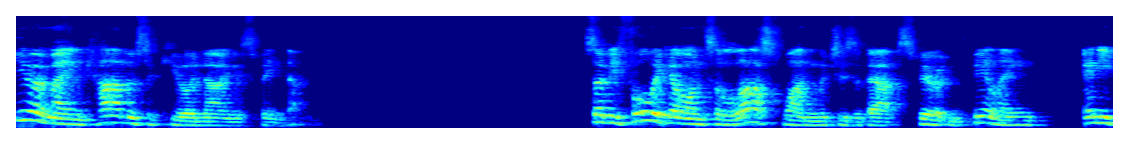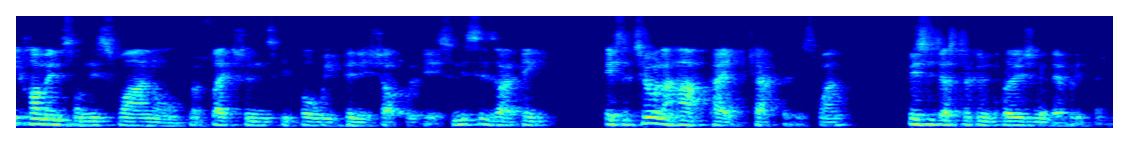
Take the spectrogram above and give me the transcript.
you remain calm and secure knowing it's been done. So before we go on to the last one, which is about spirit and feeling, any comments on this one or reflections before we finish off with this? And this is, I think, it's a two and a half page chapter, this one. This is just a conclusion of everything.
